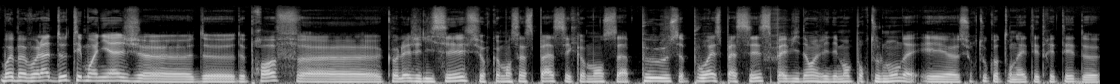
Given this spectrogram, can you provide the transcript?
Ouais, ben voilà, deux témoignages euh, de, profs, collège et lycée, sur comment ça se passe et comment ça peut, ça pourrait se passer. C'est pas évident, évidemment, pour tout le monde, et surtout quand on a été traité de,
